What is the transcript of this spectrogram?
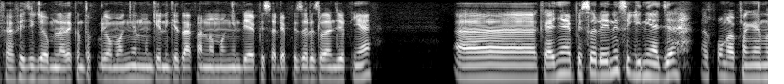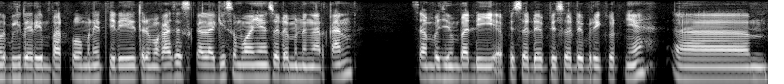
FFI juga menarik untuk diomongin. Mungkin kita akan ngomongin di episode-episode selanjutnya. Uh, kayaknya episode ini segini aja. Aku nggak pengen lebih dari 40 menit. Jadi terima kasih sekali lagi semuanya yang sudah mendengarkan. Sampai jumpa di episode-episode berikutnya. Um,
